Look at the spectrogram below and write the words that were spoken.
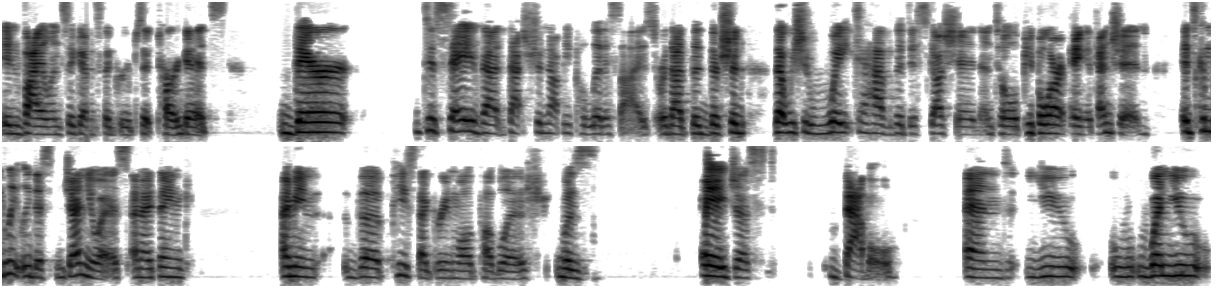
in violence against the groups it targets. They're to say that that should not be politicized or that the, there should that we should wait to have the discussion until people aren't paying attention it's completely disingenuous and i think i mean the piece that greenwald published was a just babble and you when you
